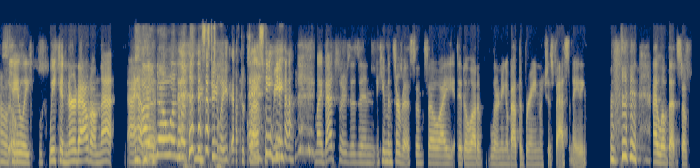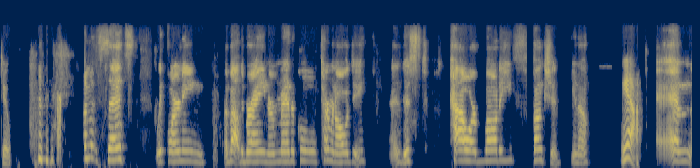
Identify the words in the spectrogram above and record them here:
Oh, So- Haley, we can nerd out on that. I have I a- know. I'm like, you stay late after class with me? Yeah. My bachelor's is in human service. And so I did a lot of learning about the brain, which is fascinating. I love that stuff too. I'm obsessed with learning about the brain or medical terminology and just how our bodies function, you know. Yeah. And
